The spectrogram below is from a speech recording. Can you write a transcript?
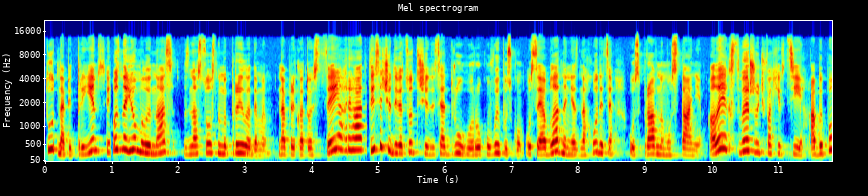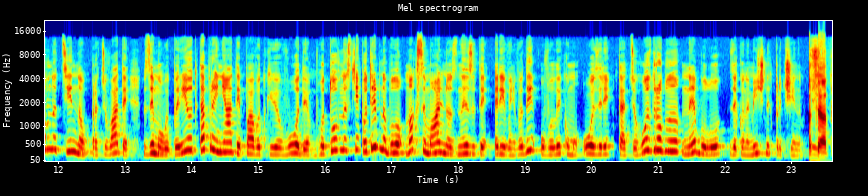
Тут на підприємстві ознайомили нас з насосними приладами. Наприклад, ось цей агрегат 1962 року випуску. Усе обладнання знаходиться у справному стані. Але, як стверджують фахівці, аби повноцінно працювати в зимовий період та прийняти паводкові води в готовності, потрібно було максимально знизити рівень води у великому озері. Та цього зроблено не було з економічних причин. 20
